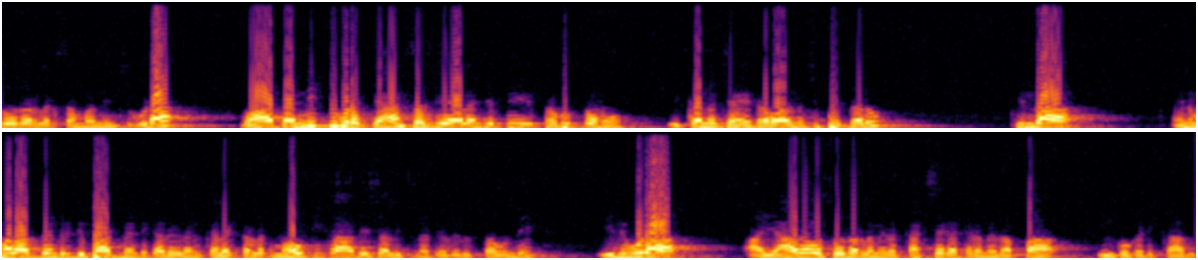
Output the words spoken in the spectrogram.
సోదరులకు సంబంధించి కూడా వాటన్నిటిని కూడా క్యాన్సిల్ చేయాలని చెప్పి ప్రభుత్వము ఇక్కడ నుంచి హైదరాబాద్ నుంచి పెద్దలు కింద అనిమల్ హస్బెండరీ డిపార్ట్మెంట్కి అదేవిధంగా కలెక్టర్లకు మౌఖిక ఆదేశాలు ఇచ్చినట్టుగా తెలుస్తూ ఉంది. ఇది కూడా ఆ యాదవ సోదరుల మీద కక్ష కట్టడమే తప్ప ఇంకొకటి కాదు.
